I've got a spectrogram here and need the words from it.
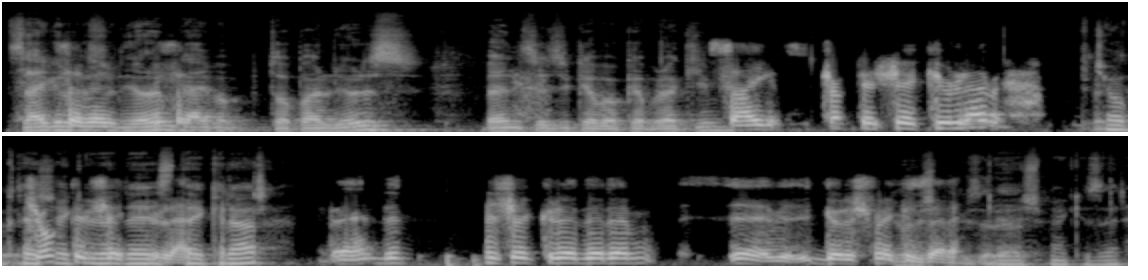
Saygılar Seve- sunuyorum. seve. Galiba toparlıyoruz. Ben sözü Kabak'a bırakayım. Saygı, çok teşekkürler. Çok Çok teşekkür ederiz teşekkürler. tekrar. Ben de teşekkür ederim. Ee, görüşmek, Görüşmek üzere. üzere. Görüşmek üzere.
